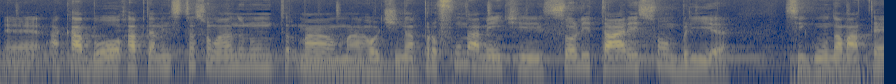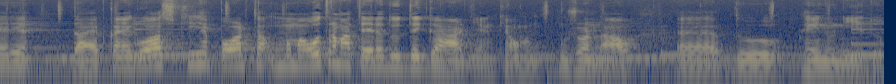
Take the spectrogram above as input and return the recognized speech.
é, acabou rapidamente se transformando numa uma rotina profundamente solitária e sombria segundo a matéria da Época Negócio, que reporta uma outra matéria do The Guardian, que é um, jornal uh, do Reino Unido.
